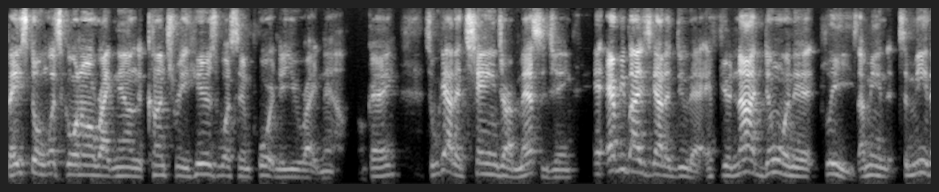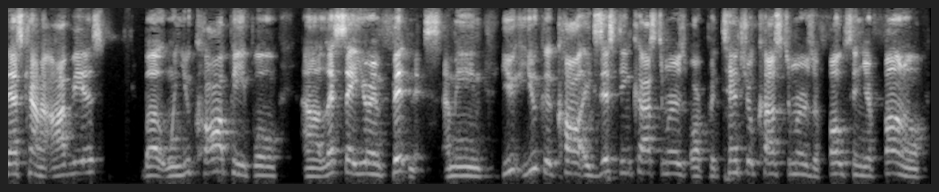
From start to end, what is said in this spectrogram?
based on what's going on right now in the country, here's what's important to you right now. Okay. So we got to change our messaging and everybody's got to do that. If you're not doing it, please. I mean, to me, that's kind of obvious. But when you call people uh, let's say you're in fitness. I mean, you, you could call existing customers or potential customers or folks in your funnel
